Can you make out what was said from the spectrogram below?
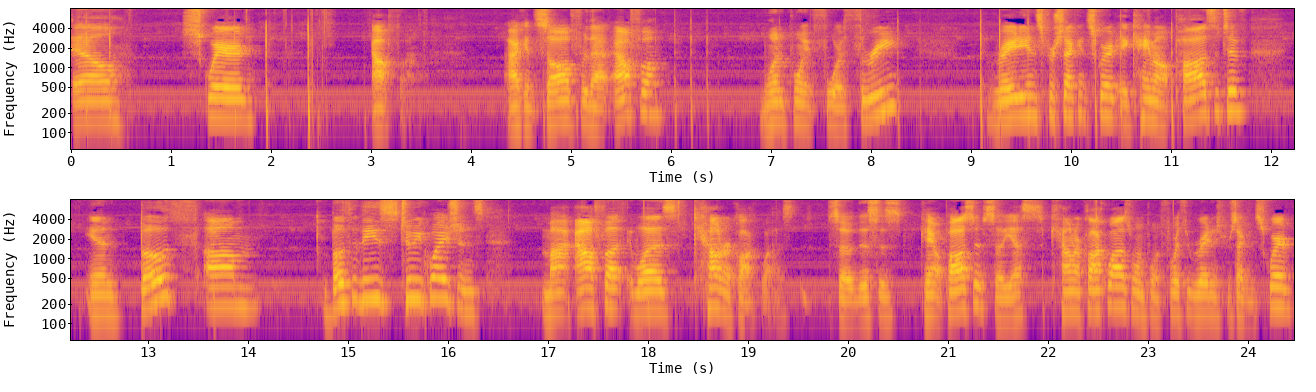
L squared alpha. I can solve for that alpha 1.43 radians per second squared. It came out positive in both um, both of these two equations. My alpha was counterclockwise. So this is came out positive. So yes, counterclockwise 1.43 radians per second squared.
